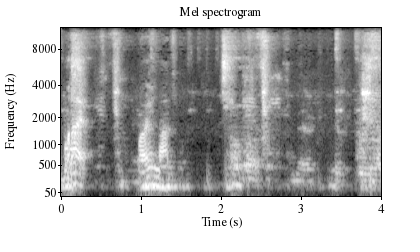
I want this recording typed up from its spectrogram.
What? Why are you laughing? And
